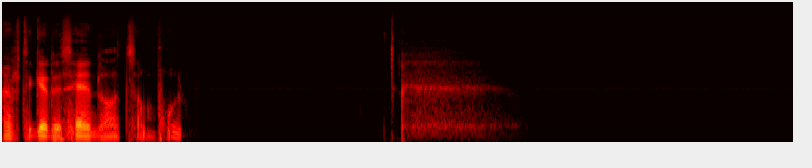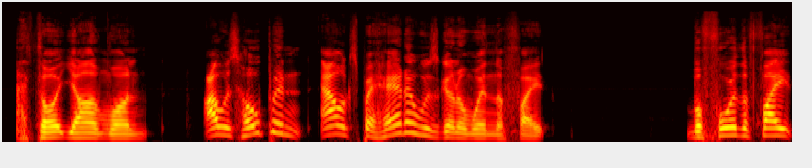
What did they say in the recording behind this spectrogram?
I have to get his handle at some point. I thought Jan won. I was hoping Alex Pereira was going to win the fight. Before the fight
